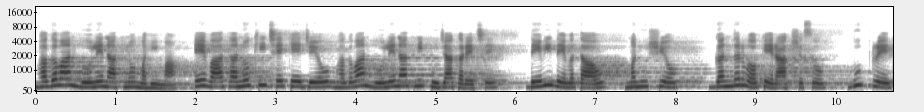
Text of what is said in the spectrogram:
ભગવાન ભોલેનાથનો મહિમા. એ વાત અનોખી છે કે જેઓ ભગવાન ભોલેનાથની પૂજા કરે છે. દેવી દેવતાઓ, મનુષ્યો, ગંધર્વો કે રાક્ષસો, ભૂપ્રેત,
